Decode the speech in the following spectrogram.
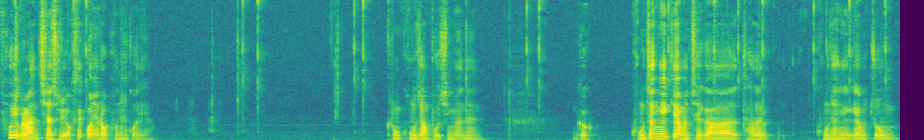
소위 말하는 지하철 역세권이라고 보는 거예요. 그럼 공장 보시면은, 그러니까 공장 얘기하면 제가 다들 공장 얘기하면 좀,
